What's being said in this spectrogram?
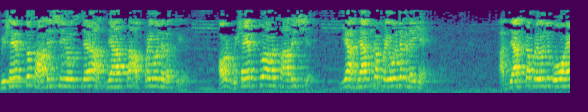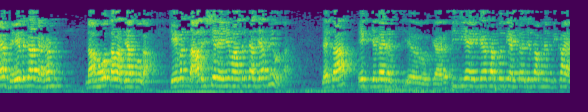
विषयत्व सादृश्य अध्यास अप्रयोजक और विषयत्व और सादृश्य यह अध्यास का प्रयोजक नहीं है। अध्यास का प्रयोजक वो है, भेद का ग्रहण ना हो, तब अध्यास होगा। केवल सादृश्य रहने मात्र से अध्यास नहीं होता। जैसा एक जगह क्या रसी भी है, एक जगह सर्प भी ऐसा जैसा आपने दिखाया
